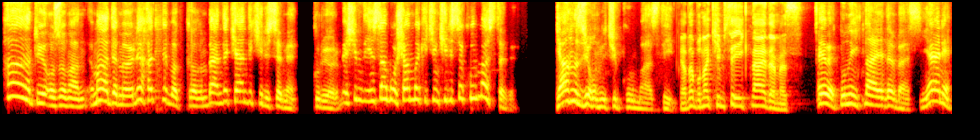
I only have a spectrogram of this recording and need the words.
Ha diyor o zaman madem öyle hadi bakalım ben de kendi kilisemi kuruyorum. E şimdi insan boşanmak için kilise kurmaz tabii. Yalnızca onun için kurmaz değil. Ya da buna kimse ikna edemez. Evet bunu ikna edemez. Yani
